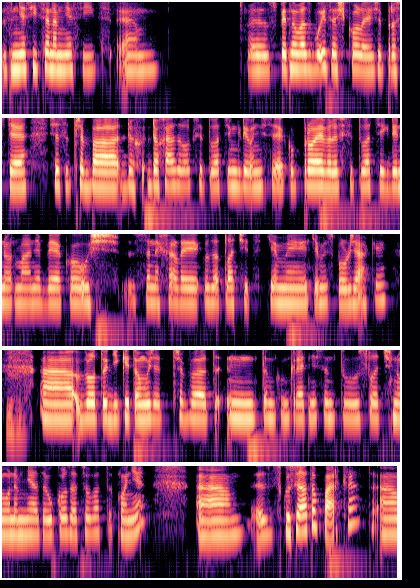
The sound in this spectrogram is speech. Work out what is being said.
z měsíce na měsíc um, zpětnou vazbu i ze školy, že prostě, že se třeba docházelo k situacím, kdy oni se jako projevili v situaci, kdy normálně by jako už se nechali jako zatlačit těmi, těmi spolužáky. Mm-hmm. A bylo to díky tomu, že třeba tam konkrétně jsem tu slečnu neměla za úkol zacouvat koně a zkusila to párkrát a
